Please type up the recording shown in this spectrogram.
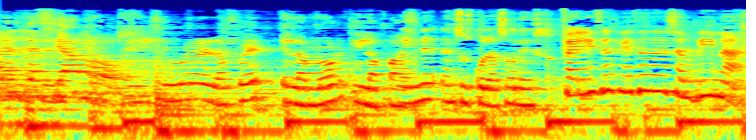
Les deseamos el la fe, el amor y la paz en sus corazones. Felices fiestas decembrinas.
